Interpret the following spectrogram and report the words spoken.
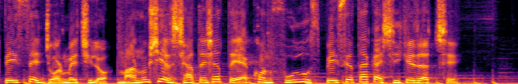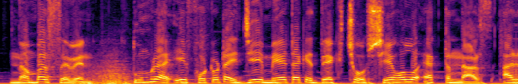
স্পেসে জন্মেছিল। মানুষের সাথে সাথে এখন ফুলও স্পেসে থাকা শিখে যাচ্ছে। নাম্বার সেভেন তোমরা এই ফটোটায় যে মেয়েটাকে দেখছ, সে হলো একটা নার্স। আর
